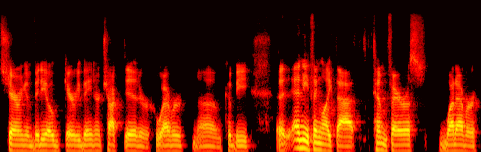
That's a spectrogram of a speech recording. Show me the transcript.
sharing a video Gary Vaynerchuk did or whoever, um, could be uh, anything like that, Tim Ferriss, whatever.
